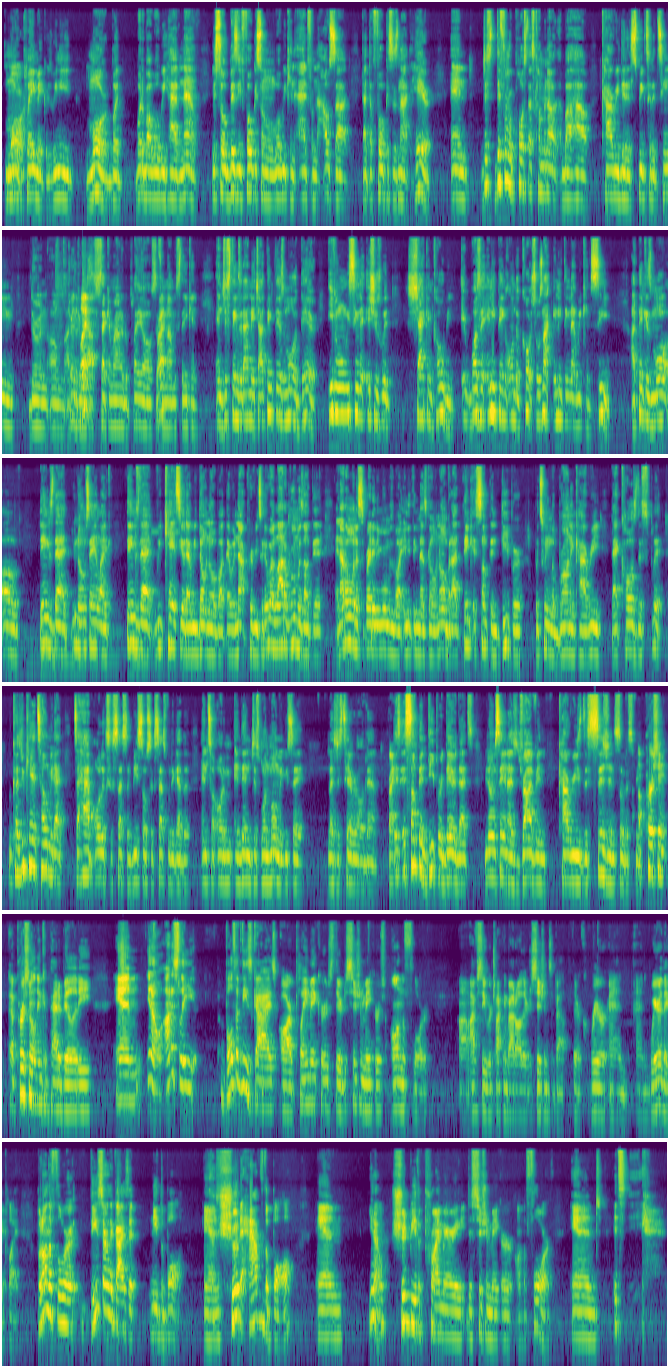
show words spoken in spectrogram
more, More. playmakers. We need more. But what about what we have now? You're so busy focused on what we can add from the outside that the focus is not here. And just different reports that's coming out about how Kyrie didn't speak to the team during um I think the it was second round of the playoffs, if Right. I'm not mistaken. And just things of that nature. I think there's more there. Even when we seen the issues with Shaq and Kobe, it wasn't anything on the court. So it's not anything that we can see. I think it's more of things that, you know what I'm saying, like things that we can't see or that we don't know about that we're not privy to. There were a lot of rumors out there, and I don't want to spread any rumors about anything that's going on, but I think it's something deeper between LeBron and Kyrie that caused this split. Because you can't tell me that to have all the success and be so successful together and to autom- and then just one moment you say, let's just tear it all down. Right. It's, it's something deeper there that's you know what I'm saying that's driving Kyrie's decision, so to speak. a person a personal incompatibility and you know honestly both of these guys are playmakers they're decision makers on the floor uh, obviously we're talking about all their decisions about their career and and where they play but on the floor these are the guys that need the ball and Yes. should have the ball and you know should be the primary decision maker on the floor and it's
